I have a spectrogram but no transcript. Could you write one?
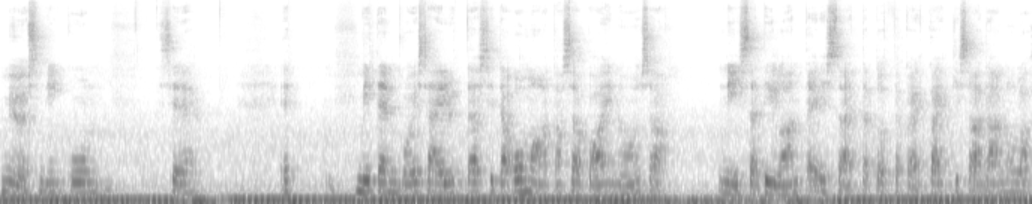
myös niin kuin se, että miten voi säilyttää sitä omaa tasapainoonsa niissä tilanteissa, että totta kai kaikki saadaan olla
